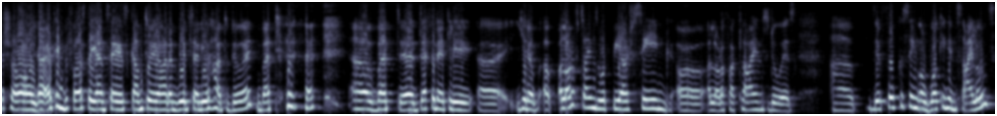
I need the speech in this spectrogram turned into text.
Sure, Olga. I think the first thing I'd say is come to Aon and we'll tell you how to do it. But, uh, but uh, definitely, uh, you know, a, a, lot of times what we are seeing uh, a lot of our clients do is uh, they're focusing or working in silos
